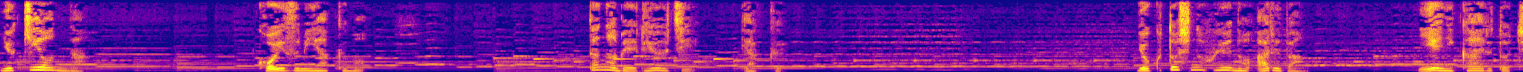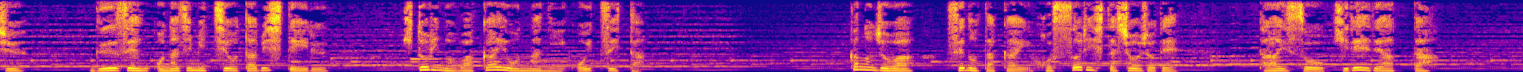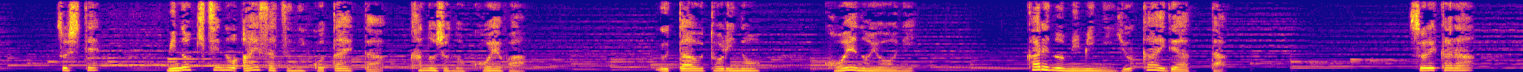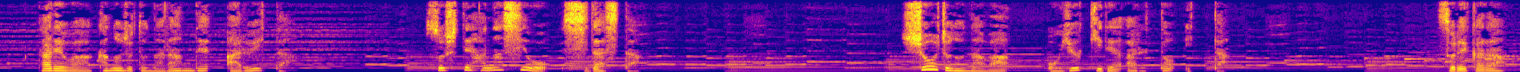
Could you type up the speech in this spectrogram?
雪女、小泉役も、田辺隆二役。翌年の冬のある晩、家に帰る途中、偶然同じ道を旅している一人の若い女に追いついた。彼女は背の高いほっそりした少女で、大層綺麗であった。そして、美濃吉の挨拶に答えた彼女の声は、歌う鳥の声のように、彼の耳に愉快であった。それから彼は彼女と並んで歩いた。そして話をしだした。少女の名はおゆきであると言った。それから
